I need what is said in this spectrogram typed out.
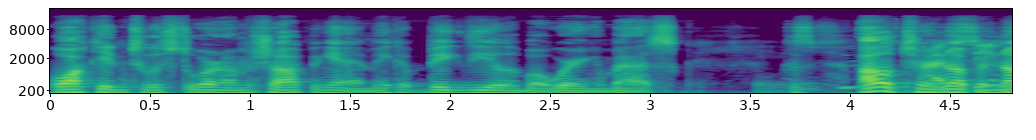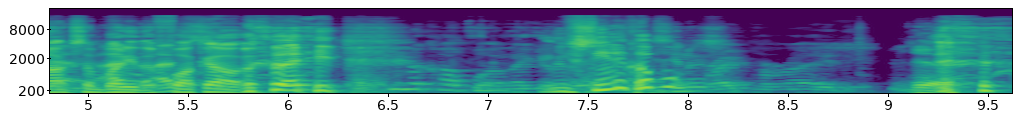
walk into a store I'm shopping at and make a big deal about wearing a mask. Because I'll turn I've up and knock that. somebody I've- the I've fuck seen- out. like, you've seen a couple? Yeah.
